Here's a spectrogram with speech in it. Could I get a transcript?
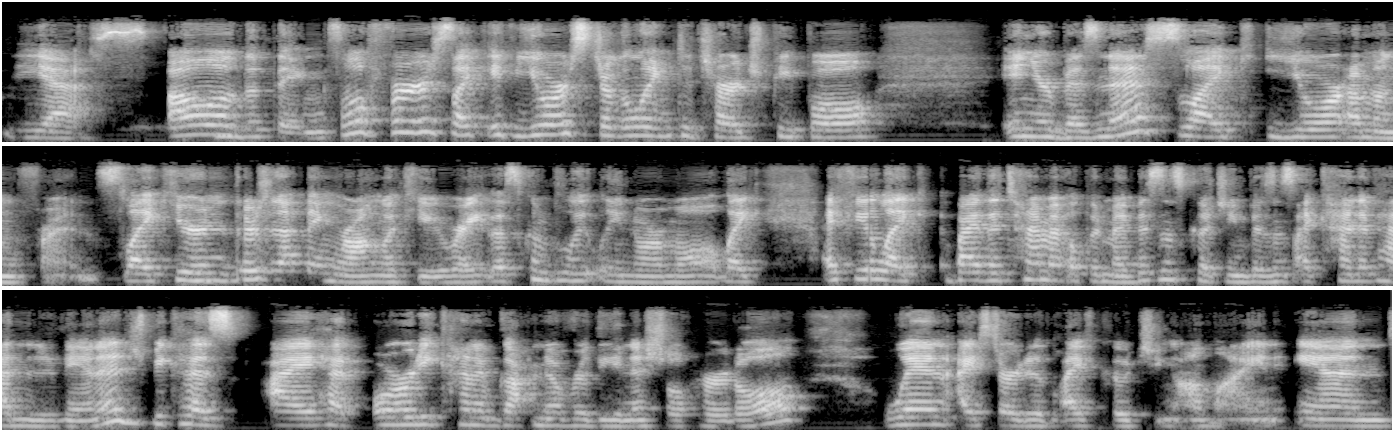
Yes, all of the things. Well, first, like if you're struggling to charge people in your business, like you're among friends. Like you're mm-hmm. there's nothing wrong with you, right? That's completely normal. Like I feel like by the time I opened my business coaching business, I kind of had an advantage because I had already kind of gotten over the initial hurdle when I started life coaching online. And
